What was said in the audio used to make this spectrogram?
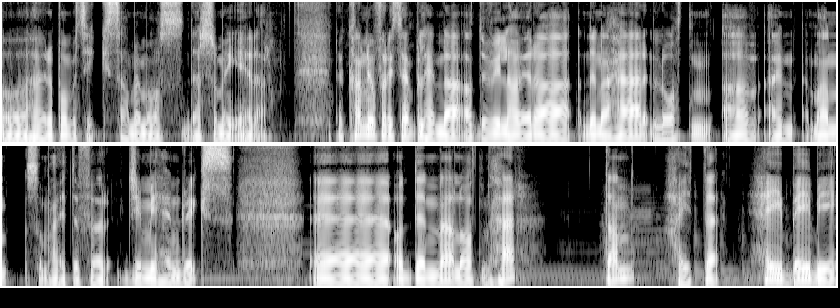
og høre på musikk sammen med oss dersom jeg er der. Det kan jo eksempel hende at du vil høre denne her låten av en mann som heter for Jimmy Hendrix. Eh, og denne låten her, den heter Hey Baby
